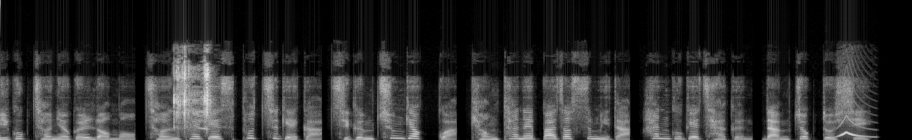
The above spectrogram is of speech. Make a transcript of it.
미국 전역을 넘어 전 세계 스포츠계가 지금 충격과 경탄에 빠졌습니다. 한국의 작은 남쪽 도시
